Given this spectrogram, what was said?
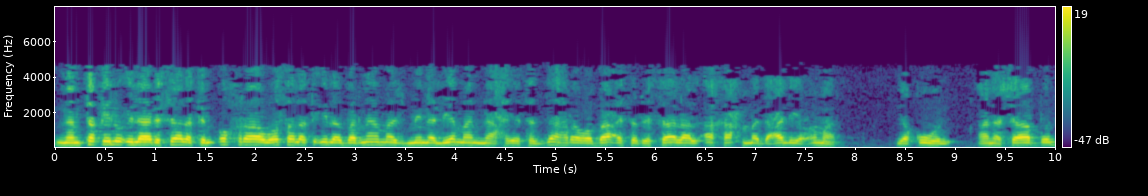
ننتقل إلى رسالة أخرى وصلت إلى البرنامج من اليمن ناحية الزهرة وباعث الرسالة الأخ أحمد علي عمر. يقول أنا شاب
